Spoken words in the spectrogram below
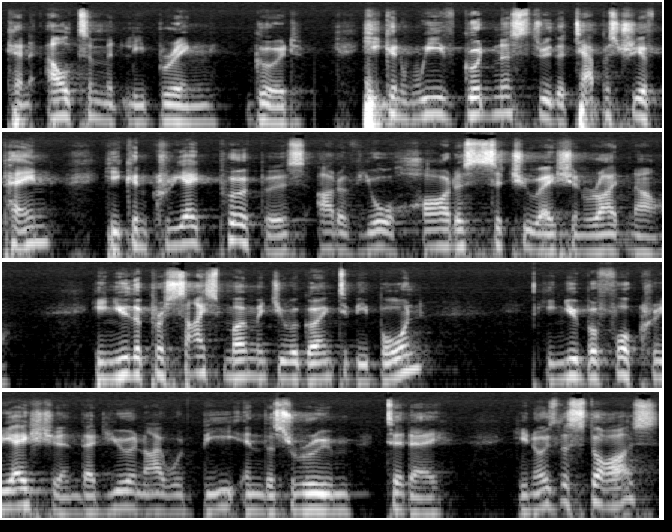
can ultimately bring good. He can weave goodness through the tapestry of pain. He can create purpose out of your hardest situation right now. He knew the precise moment you were going to be born. He knew before creation that you and I would be in this room today. He knows the stars,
